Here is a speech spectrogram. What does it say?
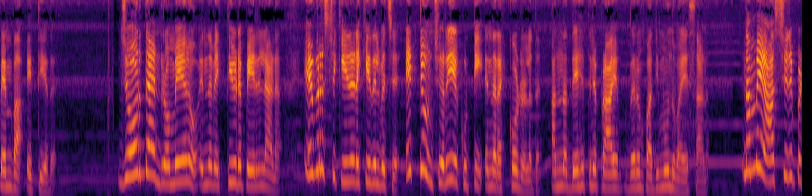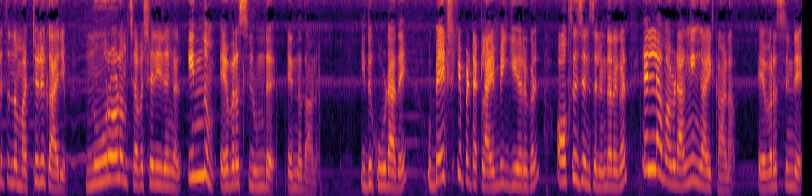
പെമ്പ എത്തിയത്. ജോർദാൻ റൊമേറോ എന്ന വ്യക്തിയുടെ പേരിലാണ് എവറസ്റ്റ് കീഴടക്കിയതിൽ വെച്ച് ഏറ്റവും ചെറിയ കുട്ടി എന്ന റെക്കോർഡുള്ളത്. അന്ന് അദ്ദേഹത്തിന് പ്രായം വെറും പതിമൂന്ന് വയസ്സാണ്. നമ്മെ ആശ്ചര്യപ്പെടുത്തുന്ന മറ്റൊരു കാര്യം നൂറോളം ശവശരീരങ്ങൾ ഇന്നും എവറസ്റ്റിലുണ്ട് എന്നതാണ്. ഇതുകൂടാതെ ഉപേക്ഷിക്കപ്പെട്ട ക്ലൈംബിംഗ് ഗിയറുകൾ ഓക്സിജൻ സിലിണ്ടറുകൾ എല്ലാം അവിടെ അങ്ങിങ്ങായി കാണാം. എവറസ്റ്റിന്റെ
